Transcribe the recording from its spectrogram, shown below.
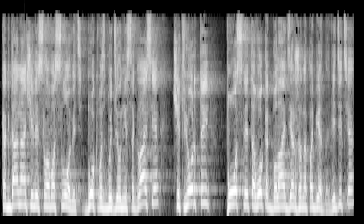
когда начали словословить, Бог возбудил несогласие. Четвертый, после того, как была одержана победа. Видите?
